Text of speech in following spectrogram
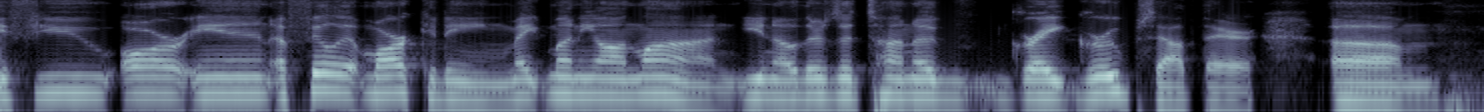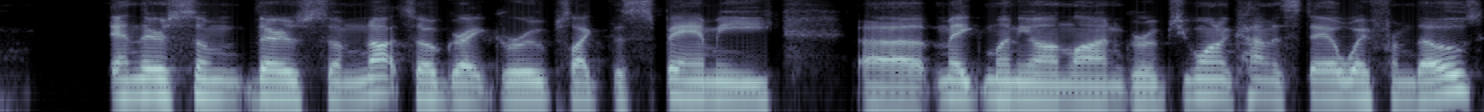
if you are in affiliate marketing, make money online, you know, there's a ton of great groups out there. Um, and there's some there's some not so great groups like the spammy uh, make money online groups. You want to kind of stay away from those.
